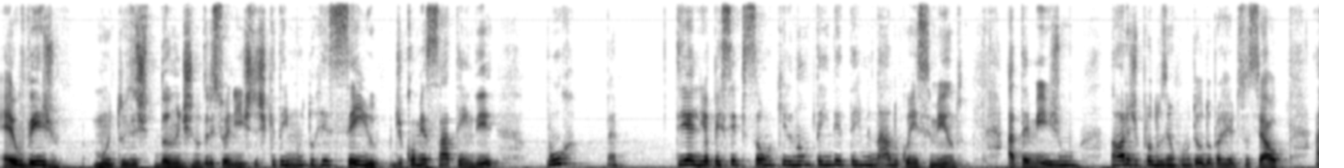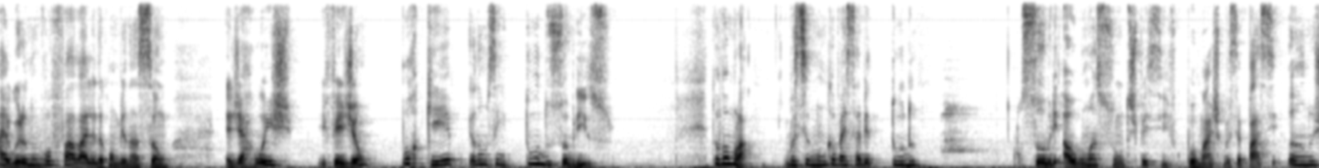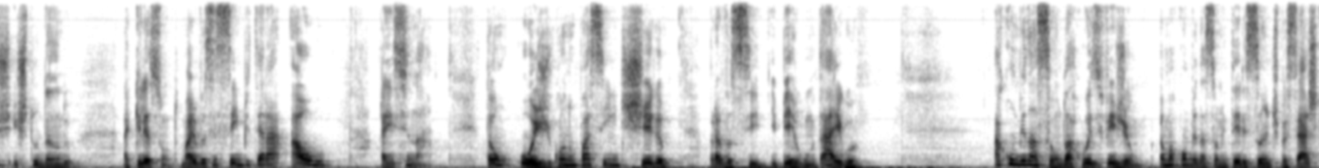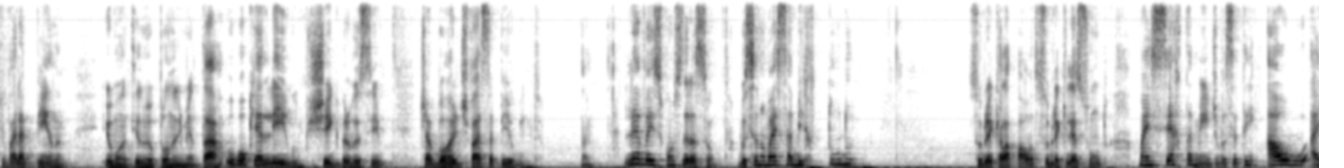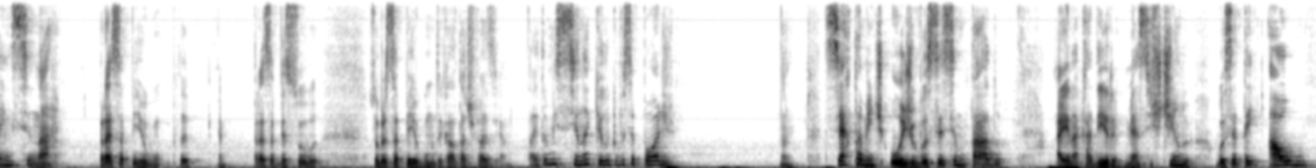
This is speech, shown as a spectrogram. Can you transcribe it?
É, eu vejo muitos estudantes nutricionistas que têm muito receio de começar a atender por né, ter ali a percepção que ele não tem determinado conhecimento, até mesmo na hora de produzir um conteúdo para rede social. Ah, agora eu não vou falar ali da combinação é, de arroz e feijão porque eu não sei tudo sobre isso. Então vamos lá. Você nunca vai saber tudo sobre algum assunto específico, por mais que você passe anos estudando aquele assunto, mas você sempre terá algo a ensinar. Então, hoje, quando um paciente chega para você e pergunta: Ah, Igor, a combinação do arroz e feijão é uma combinação interessante? Você acha que vale a pena eu manter no meu plano alimentar? Ou qualquer leigo chegue para você, te aborde e te faça essa pergunta. Né? Leva isso em consideração. Você não vai saber tudo sobre aquela pauta, sobre aquele assunto, mas certamente você tem algo a ensinar para essa pergunta, né? para essa pessoa, sobre essa pergunta que ela está te fazendo. Tá? Então me ensina aquilo que você pode. Certamente hoje, você sentado aí na cadeira, me assistindo, você tem algo,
